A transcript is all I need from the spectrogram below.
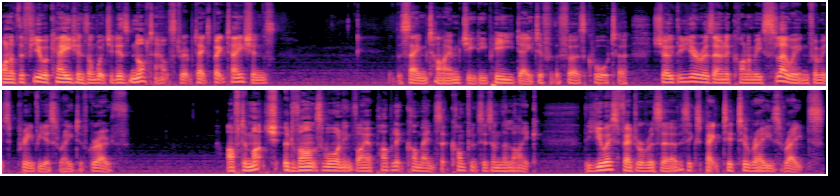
one of the few occasions on which it has not outstripped expectations. At the same time, GDP data for the first quarter showed the Eurozone economy slowing from its previous rate of growth. After much advance warning via public comments at conferences and the like, the US Federal Reserve is expected to raise rates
